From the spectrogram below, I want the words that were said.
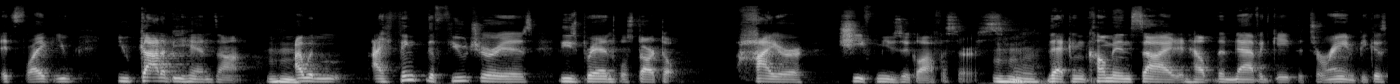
It's like you you got to be hands on. Mm-hmm. I would. I think the future is these brands will start to hire chief music officers Mm-hmm. that can come inside and help them navigate the terrain because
